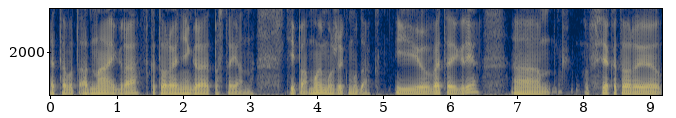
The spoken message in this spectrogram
это вот одна игра, в которой они играют постоянно. Типа «Мой мужик мудак». И в этой игре эм, все, которые,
